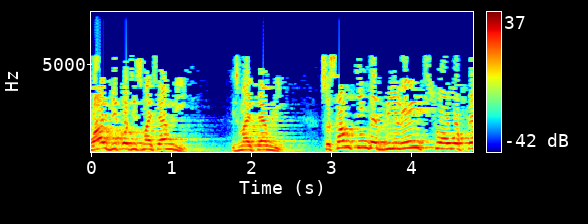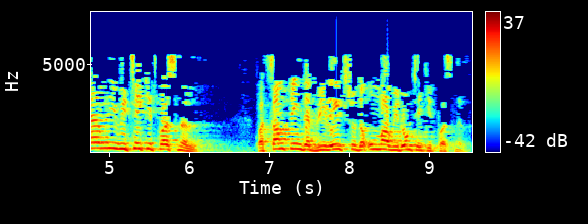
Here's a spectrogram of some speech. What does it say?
why? Because it's my family. It's my family. So something that relates to our family, we take it personal. But something that relates to the ummah, we don't take it personal.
